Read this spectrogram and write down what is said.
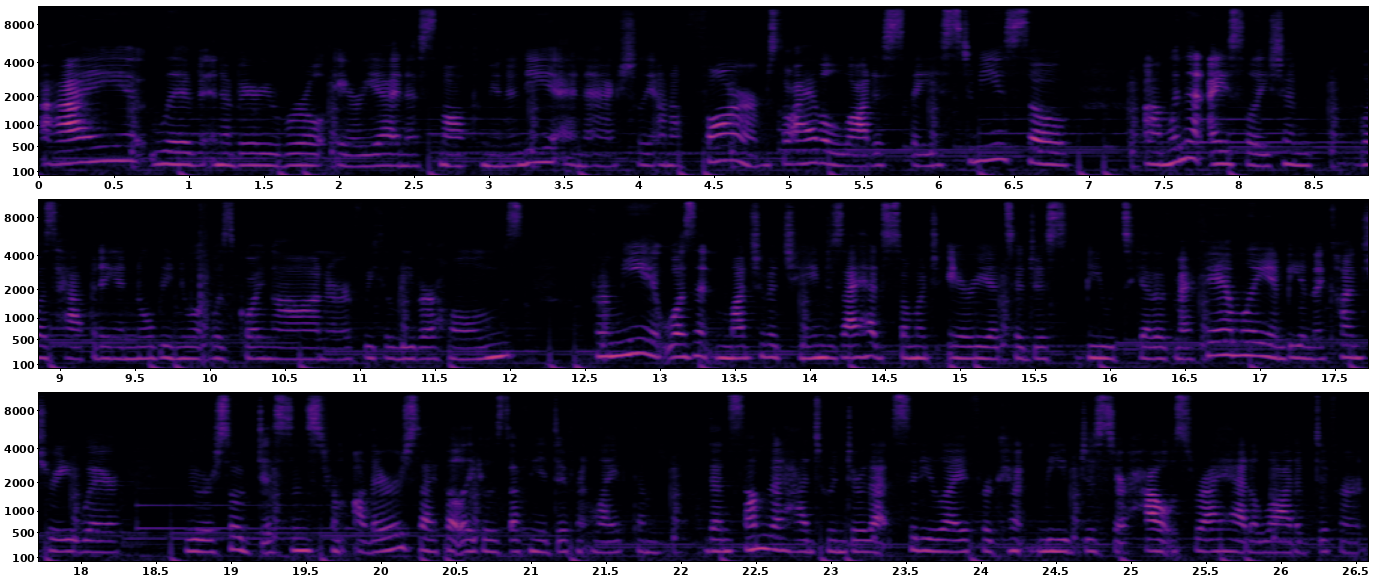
I live in a very rural area in a small community and actually on a farm. So I have a lot of space to me. So um, when that isolation was happening and nobody knew what was going on or if we could leave our homes, for me, it wasn't much of a change as I had so much area to just be together with my family and be in the country where we were so distanced from others. So I felt like it was definitely a different life than than some that had to endure that city life or couldn't leave just their house where I had a lot of different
